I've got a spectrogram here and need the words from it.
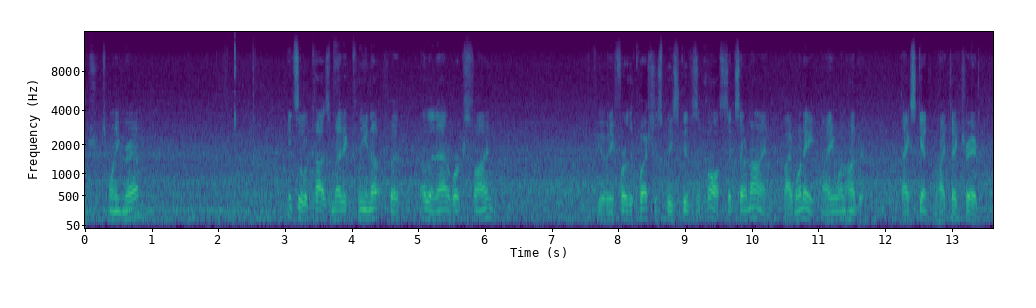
There's 20 gram. Needs a little cosmetic cleanup, but other than that, it works fine. If you have any further questions, please give us a call 609 518 9100. Thanks again from High Tech Trader.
